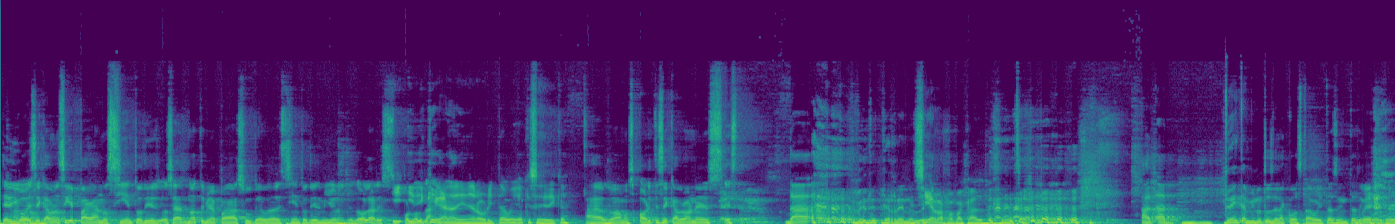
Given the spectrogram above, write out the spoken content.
Te digo, ese cabrón sigue pagando 110, o sea, no termina de pagar su deuda de 110 millones de dólares. ¿Y, por y los de qué gana dinero ahorita, güey? ¿A qué se dedica? Ah, vamos, ahorita ese cabrón es... es- da... Vende terrenos. güey. Sierra Papacal. A, a 30 minutos de la costa, güey. Estás en, estás en corto, güey.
